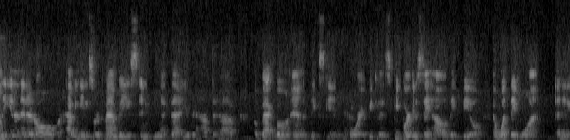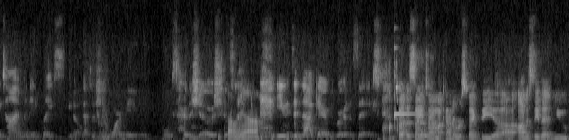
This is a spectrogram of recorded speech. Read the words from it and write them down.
on the internet at all or having any sort of fan base, anything like that, you're gonna have to have a backbone and a thick skin for it because people are gonna say how they feel and what they want at any time and any place, you know. That's what she warned me when we started the show. She was Oh like, yeah. You did not care what people were gonna say. But at the same time, I kind of respect the uh, uh, honesty that you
